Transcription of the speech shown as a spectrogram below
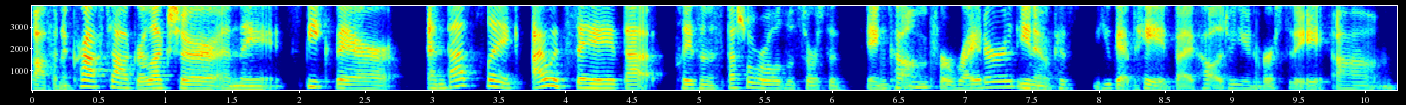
often a craft talk or lecture and they speak there. And that's like, I would say that plays in a special role as a source of income for writers, you know, because you get paid by a college or university. Um,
